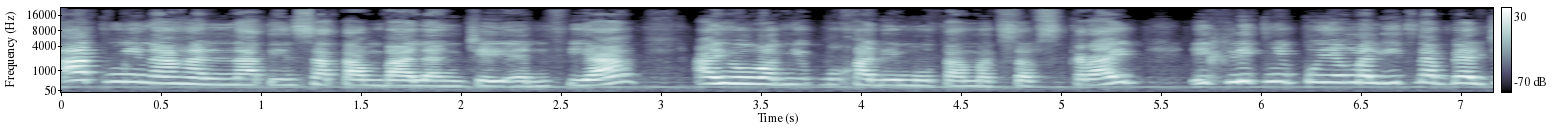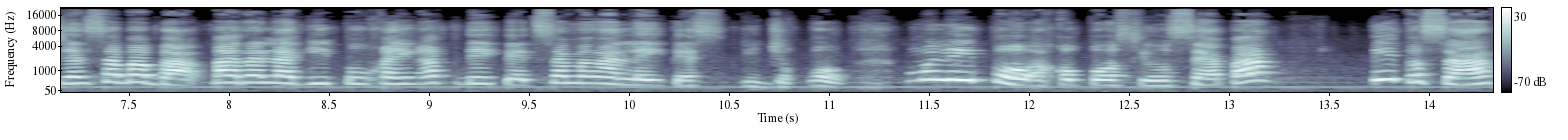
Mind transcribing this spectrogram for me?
at minahal natin sa tambalang JN Fiang, ay huwag niyo po kalimutang mag-subscribe. I-click niyo po yung maliit na bell dyan sa baba para lagi po kayong updated sa mga latest video ko. Muli po, ako po si Josepa dito sa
